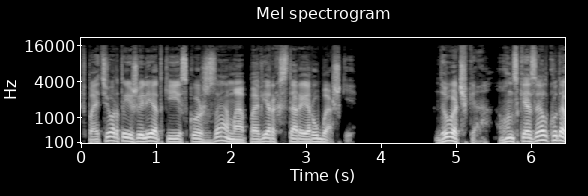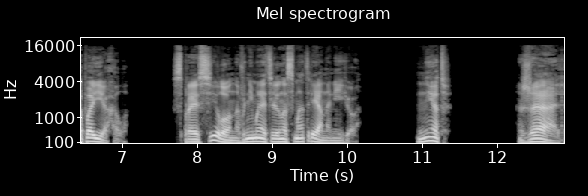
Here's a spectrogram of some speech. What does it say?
в потертой жилетке из кожзама поверх старой рубашки. «Дочка, он сказал, куда поехал?» — спросил он, внимательно смотря на нее. «Нет». «Жаль,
